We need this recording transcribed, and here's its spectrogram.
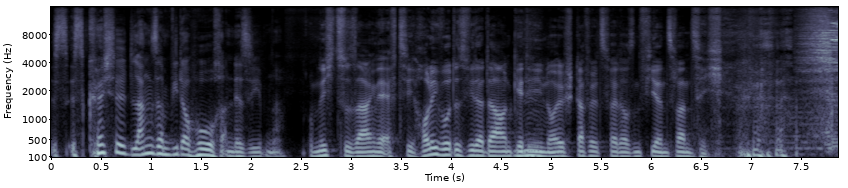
es, es köchelt langsam wieder hoch an der Siebener. Um nicht zu sagen, der FC Hollywood ist wieder da und geht mhm. in die neue Staffel 2024.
